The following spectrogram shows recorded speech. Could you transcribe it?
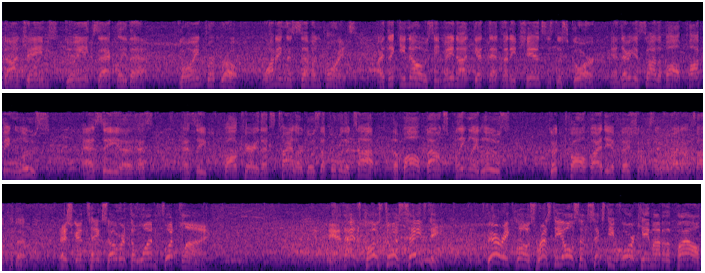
Don James doing exactly that, going for broke, wanting the seven points. I think he knows he may not get that many chances to score, and there you saw the ball popping loose as the uh, as as the ball carrier, that's Tyler, goes up over the top. The ball bounced cleanly loose. Good call by the officials. They were right on top of that. Michigan takes over at the one-foot line. And that's close to a safety. Very close. Rusty Olson, 64, came out of the pile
